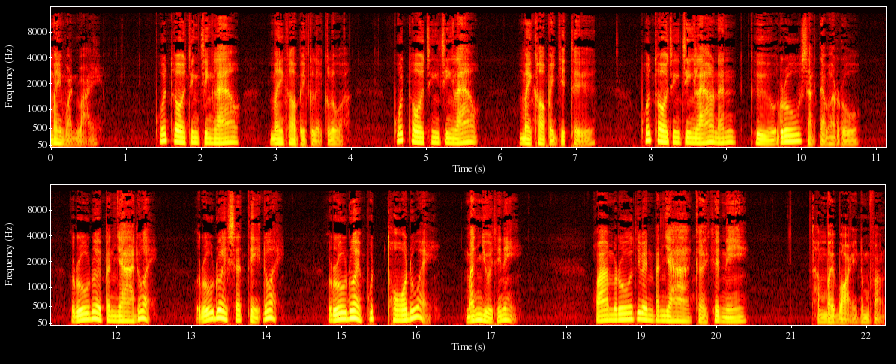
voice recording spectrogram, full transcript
ไม่หวั่นไหว พุทโธจริง ๆ แล้ว ไม่เข้าไปเกลือกลัว พุทโธจริง ๆ แล้ว ไม่เข้าไปยึดถือ พุทโธจริง ๆ แล้วนั้น คือรู้สักแต่ว่ารู้ รู้ด้วยปัญญาด้วย รู้ด้วยสติด้วย รู้ด้วยพุทโธด้วย มันอยู่ที่นี่ ความรู้ที่เป็นปัญญาเกิดขึ้นนี้ทำบ่อยๆทุกฝัง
